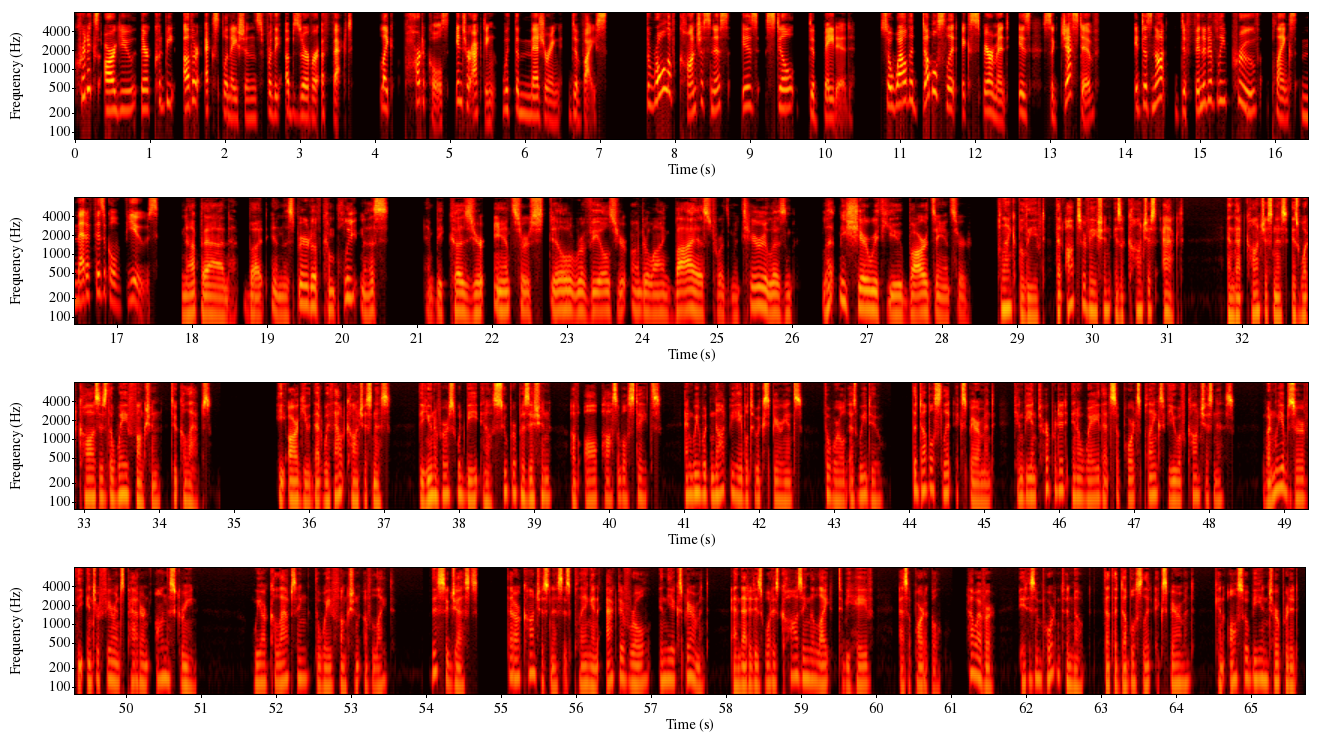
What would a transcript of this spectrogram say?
Critics argue there could be other explanations for the observer effect, like particles interacting with the measuring device. The role of consciousness is still debated. So while the double slit experiment is suggestive, it does not definitively prove Planck's metaphysical views. Not bad, but in the spirit of completeness, and because your answer still reveals your underlying bias towards materialism, let me share with you Bard's answer. Planck believed that observation is a conscious act, and that consciousness is what causes the wave function to collapse. He argued that without consciousness, the universe would be in a superposition of all possible states, and we would not be able to experience the world as we do. The double slit experiment can be interpreted in a way that supports Planck's view of consciousness. When we observe the interference pattern on the screen, we are collapsing the wave function of light. This suggests that our consciousness is playing an active role in the experiment and that it is what is causing the light to behave as a particle. However, it is important to note that the double slit experiment can also be interpreted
